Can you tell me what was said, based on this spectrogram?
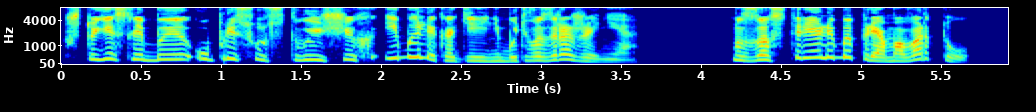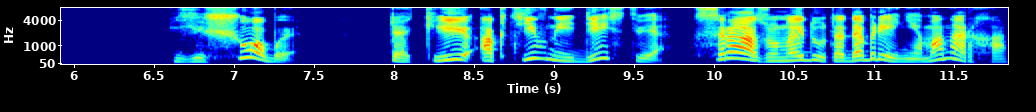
что если бы у присутствующих и были какие-нибудь возражения, застряли бы прямо во рту. Еще бы! Такие активные действия сразу найдут одобрение монарха.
